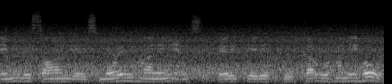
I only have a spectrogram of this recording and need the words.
name of the song is Moe Honey and it's dedicated to Ka'uhameho.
